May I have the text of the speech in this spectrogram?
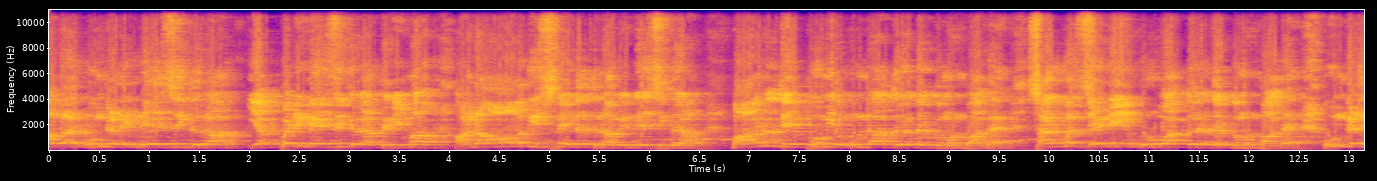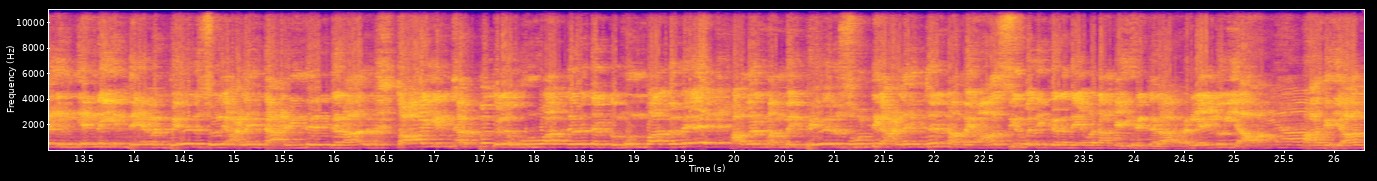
அவர் உங்களை நேசிக்கிறார். எப்படி நேசிக்கிறார் தெரியுமா? அனாதி சிநேகத்தினாவே நேசிக்கிறார். பாரதிய பூமியை உண்டாக்குறதற்கு முன்பாக சர்வ சேனையை உருவாக்குறதற்கு முன்பாக உங்களையும் என்னையும் தேவன் பேரு சொல்லி அறிந்திருக்கிறார். தாயின் கற்பத்தில் உருவாக்குறதற்கு முன்பாகவே அவர் நம்மை பேர் சூட்டி அழைத்து நம்மை ஆசீர்வதிக்கிற தேவனாக இருக்கிறார். ஆகையால்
